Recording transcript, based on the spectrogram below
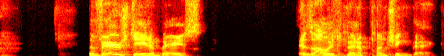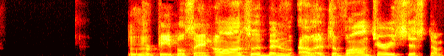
the VAERS database has always been a punching bag mm-hmm. for people saying, "Oh, it's been uh, it's a voluntary system."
